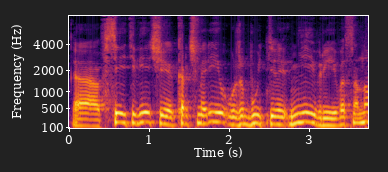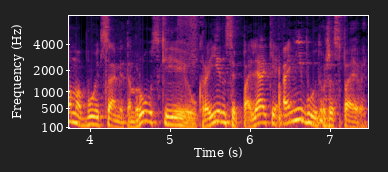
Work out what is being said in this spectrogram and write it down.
все эти вещи корчмари уже будут не евреи в основном, а будут сами там русские, украинцы, поляки, они будут уже спаивать.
